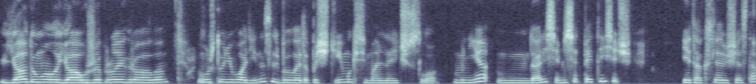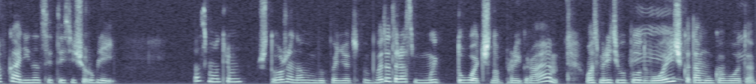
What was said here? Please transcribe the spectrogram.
Я думала, я уже проиграла. Потому что у него 11 было, это почти максимальное число. Мне дали 75 тысяч. Итак, следующая ставка 11 тысяч рублей. Посмотрим, что же нам выпадет. В этот раз мы точно проиграем. Вот, смотрите, выпала двоечка там у кого-то.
